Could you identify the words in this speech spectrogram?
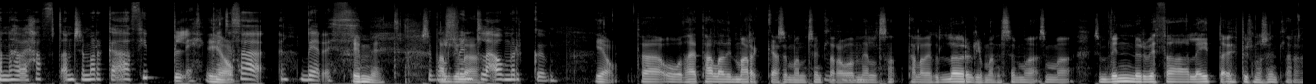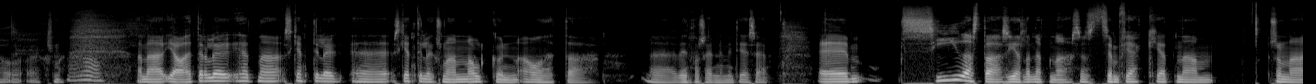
hann hafi haft ansi marga að fýbli, getur það verið? Einmitt. sem búin að svindla á mörgum. Já, það, og það er talaði marga sem hann svindlar á og meðal talaði eitthvað lauruglumann sem, sem, sem vinnur við það að leita upp í svona svindlara og eitthvað svona. Já. þannig að já, þetta er alveg hérna, skemmtileg, eh, skemmtileg svona nálgun á þetta eh, viðfársæðinu myndi ég segja. Um, síðasta sem ég ætla að nefna sem, sem fekk hérna svona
